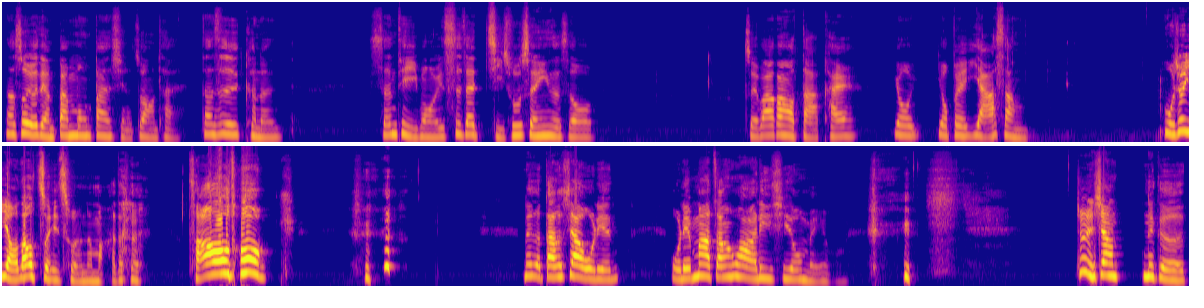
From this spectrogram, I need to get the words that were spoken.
那时候有点半梦半醒的状态，但是可能身体某一次在挤出声音的时候。嘴巴刚好打开，又又被压上，我就咬到嘴唇了，妈的，超痛！那个当下，我连我连骂脏话的力气都没有，就很像那个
